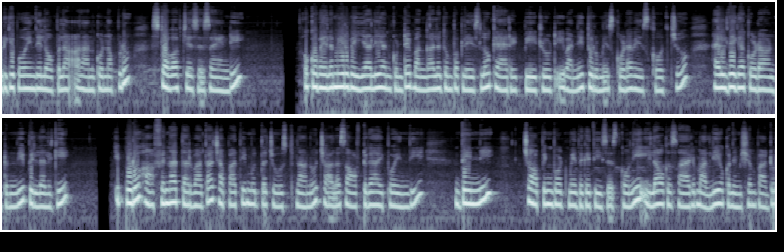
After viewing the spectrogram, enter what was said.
ఉడికిపోయింది లోపల అని అనుకున్నప్పుడు స్టవ్ ఆఫ్ చేసేసేయండి. ఒకవేళ మీరు వెయ్యాలి అనుకుంటే బంగాళదుంప ప్లేస్లో క్యారెట్ బీట్రూట్ ఇవన్నీ తురిమేసి కూడా వేసుకోవచ్చు. హెల్తీగా కూడా ఉంటుంది పిల్లలకి. ఇప్పుడు హాఫ్ అన్ అవర్ తర్వాత చపాతీ ముద్ద చూస్తున్నాను. చాలా సాఫ్ట్గా అయిపోయింది. దీన్ని చాపింగ్ బోర్డ్ మీదకి తీసేసుకొని ఇలా ఒకసారి మళ్ళీ ఒక నిమిషం పాటు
